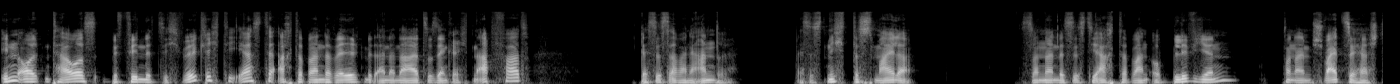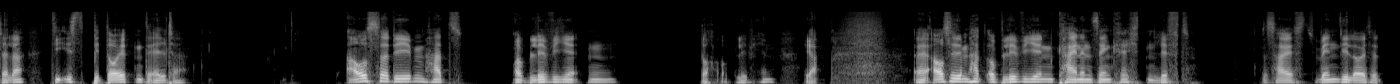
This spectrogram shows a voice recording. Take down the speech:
In Alton Towers befindet sich wirklich die erste Achterbahn der Welt mit einer nahezu senkrechten Abfahrt. Das ist aber eine andere. Das ist nicht das Smiler, sondern das ist die Achterbahn Oblivion von einem Schweizer Hersteller. Die ist bedeutend älter. Außerdem hat Oblivion, doch Oblivion, ja. Äh, außerdem hat Oblivion keinen senkrechten Lift. Das heißt, wenn die Leute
